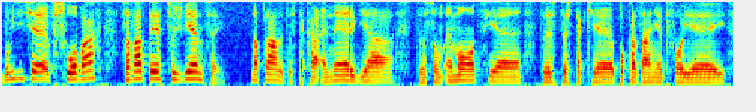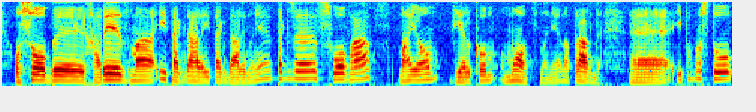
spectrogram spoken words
Bo widzicie, w słowach zawarte jest coś więcej. Naprawdę, to jest taka energia, to są emocje, to jest też takie pokazanie twojej osoby, charyzma i tak dalej, i tak dalej, no nie? Także słowa mają wielką moc, no nie? Naprawdę. E, I po prostu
